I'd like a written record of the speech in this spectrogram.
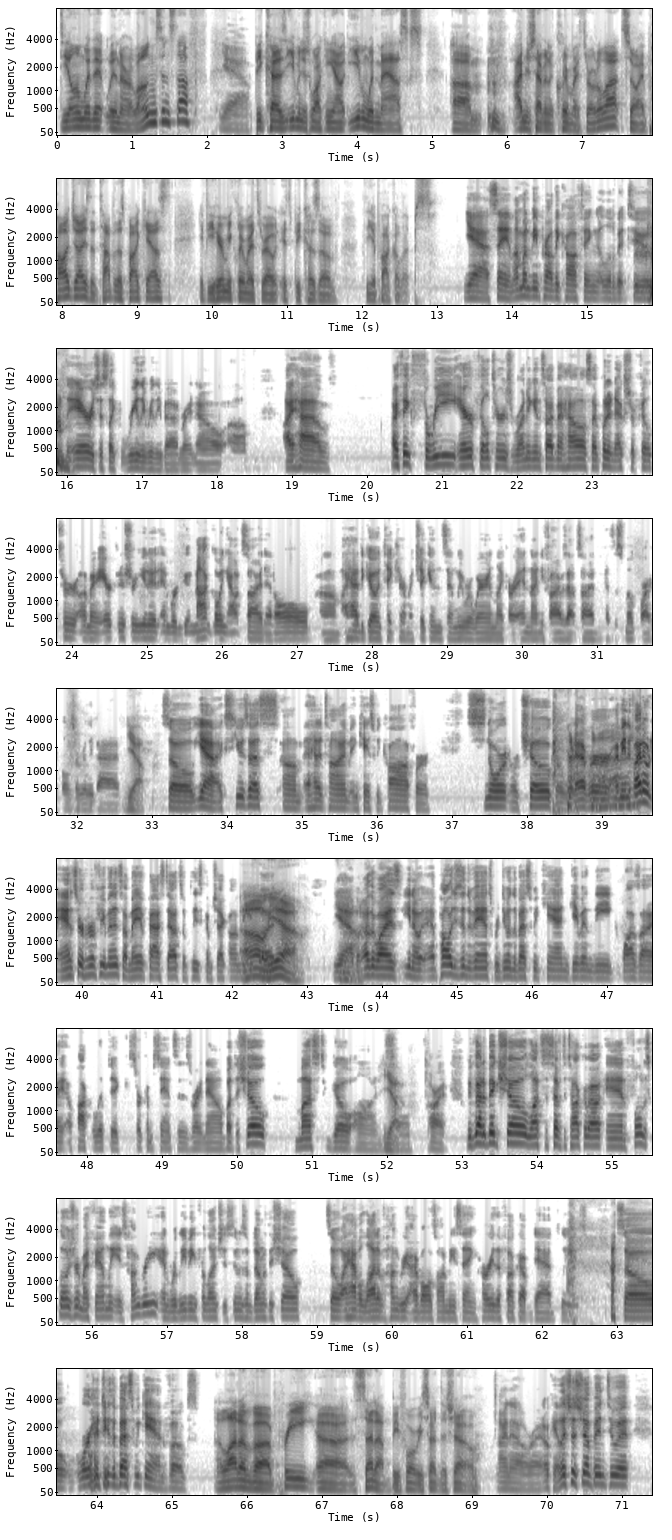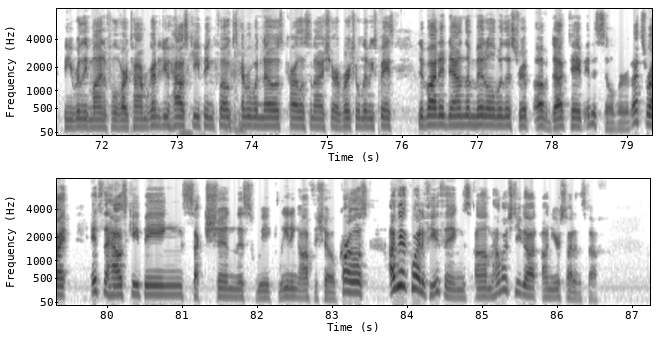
dealing with it in our lungs and stuff Yeah. because even just walking out, even with masks, um, I'm just having to clear my throat a lot. So I apologize at the top of this podcast. If you hear me clear my throat, it's because of the apocalypse. Yeah, same. I'm gonna be probably coughing a little bit too. the air is just like really, really bad right now. Um, I have, I think, three air filters running inside my house. I put an extra filter on my air conditioner unit, and we're not going outside at all. Um, I had to go and take care of my chickens, and we were wearing like our N95s outside because the smoke particles are really bad. Yeah. So yeah, excuse us um, ahead of time in case we cough or snort or choke or whatever. I mean, if I don't answer for a few minutes, I may have passed out. So please come check on me. Oh, but- yeah. Yeah, Yeah. but otherwise, you know, apologies in advance. We're doing the best we can given the quasi-apocalyptic circumstances right now. But the show must go on. Yeah. So, all right, we've got a big show, lots of stuff to talk about, and full disclosure, my family is hungry, and we're leaving for lunch as soon as I'm done with the show. So I have a lot of hungry eyeballs on me saying, "Hurry the fuck up, Dad, please." so we're gonna do the best we can, folks. A lot of uh, pre uh, setup before we start the show. I know, right? Okay, let's just jump into it. Be really mindful of our time. We're going to do housekeeping, folks. Everyone knows Carlos and I share a virtual living space divided down the middle with a strip of duct tape. It is silver. That's right. It's the housekeeping section this week, leading off the show. Carlos, I've got quite a few things. Um, how much do you got on your side of the stuff?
